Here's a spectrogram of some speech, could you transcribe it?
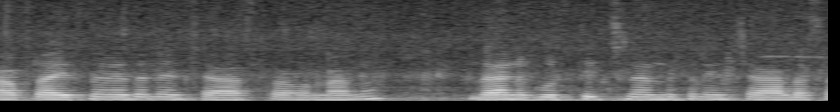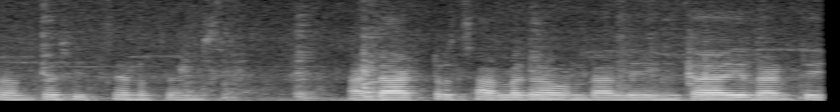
నా ప్రయత్నం ఏదో నేను చేస్తూ ఉన్నాను. దాన్ని గుర్తించినందుకు నేను చాలా సంతోషించాను ఫ్రెండ్స్. ఆ డాక్టర్ చల్లగా ఉండాలి ఇంకా ఇలాంటి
